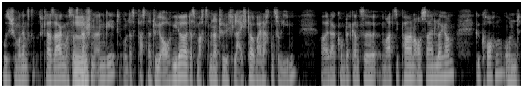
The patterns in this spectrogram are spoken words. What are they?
muss ich schon mal ganz klar sagen, was das mhm. Naschen angeht. Und das passt natürlich auch wieder. Das macht es mir natürlich leichter, Weihnachten zu lieben, weil da kommt das ganze Marzipan aus seinen Löchern gekrochen. Und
